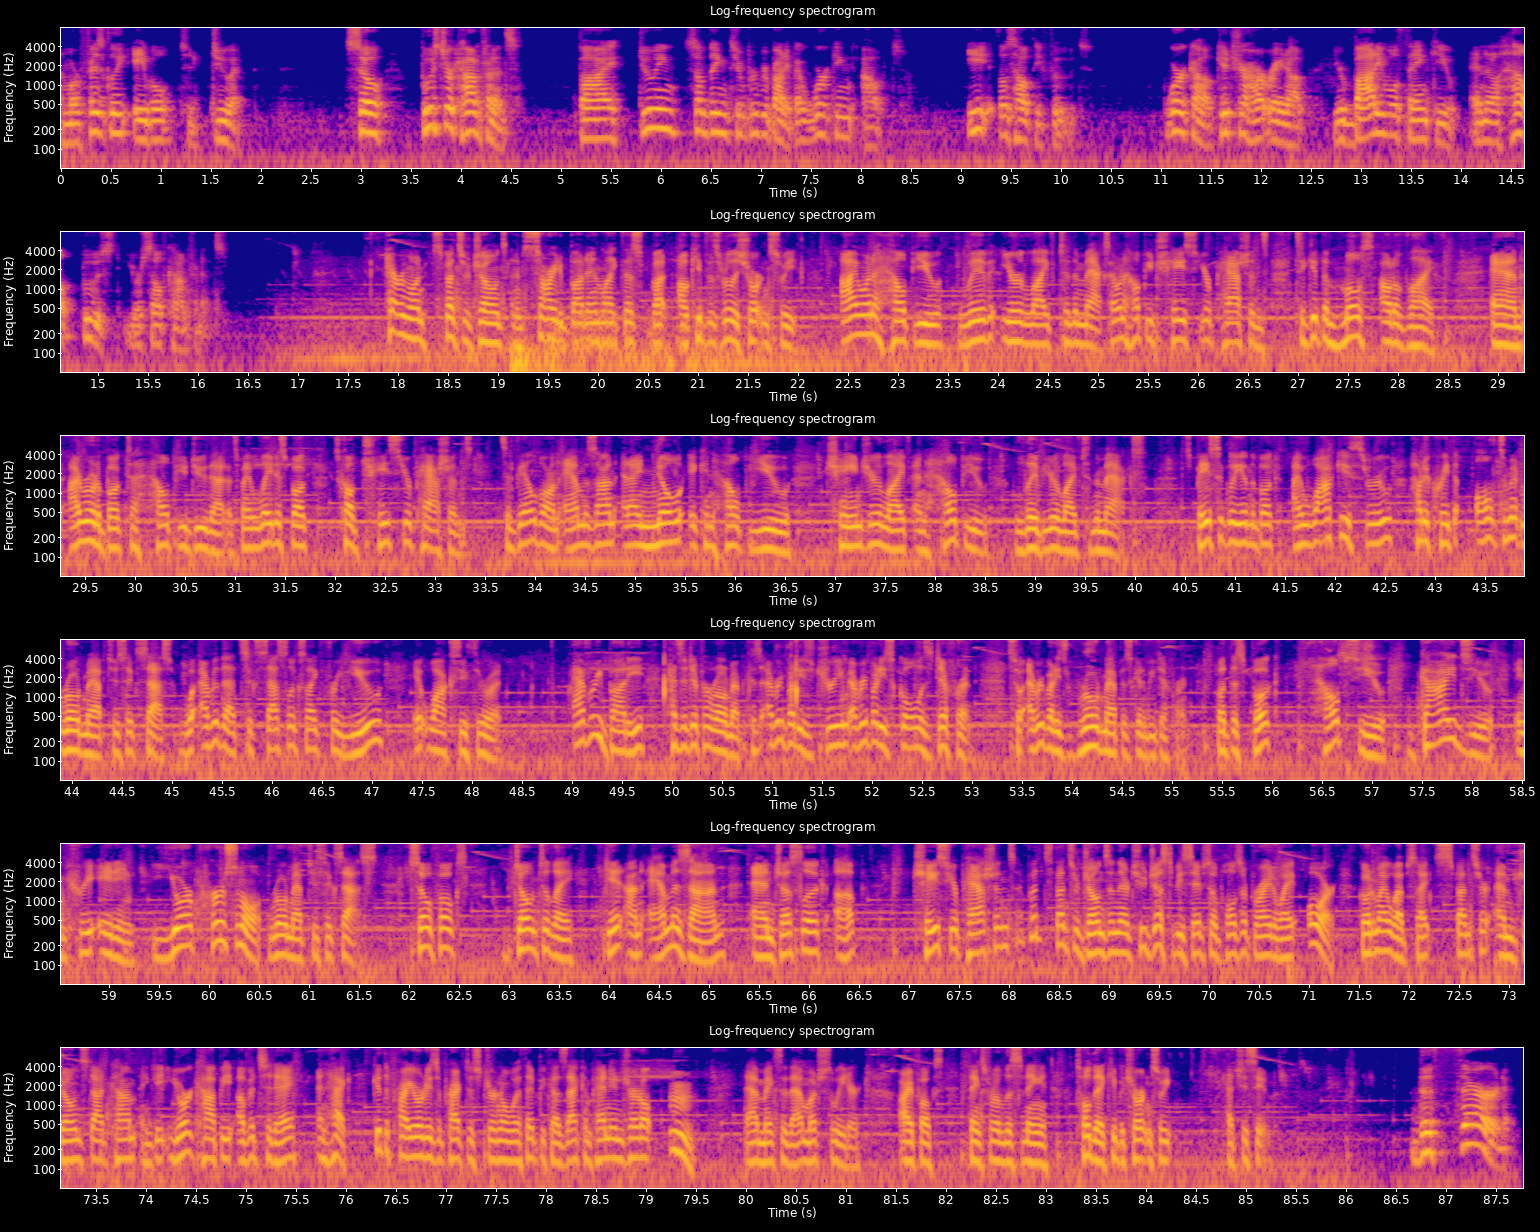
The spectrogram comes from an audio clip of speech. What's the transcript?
and more physically able to do it. So boost your confidence by doing something to improve your body, by working out. Eat those healthy foods. Work out, get your heart rate up. Your body will thank you and it'll help boost your self confidence. Hey everyone, Spencer Jones, and I'm sorry to butt in like this, but I'll keep this really short and sweet. I want to help you live your life to the max. I want to help you chase your passions to get the most out of life. And I wrote a book to help you do that. It's my latest book. It's called Chase Your Passions. It's available on Amazon, and I know it can help you change your life and help you live your life to the max. Basically in the book, I walk you through how to create the ultimate roadmap to success. Whatever that success looks like for you, it walks you through it everybody has a different roadmap because everybody's dream, everybody's goal is different. So everybody's roadmap is going to be different. But this book helps you, guides you in creating your personal roadmap to success. So, folks, don't delay. Get on Amazon and just look up chase your passions. I put Spencer Jones in there too, just to be safe, so it pulls up right away. Or go to my website, spencermjones.com, and get your copy of it today. And heck, get the Priorities of Practice journal with it because that companion journal, mm, that makes it that much sweeter. All right, folks, thanks for listening. I told you I'd keep it short and sweet. Catch you soon. The third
